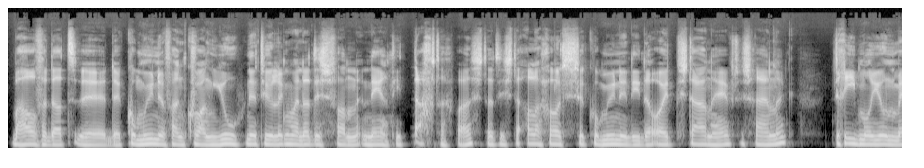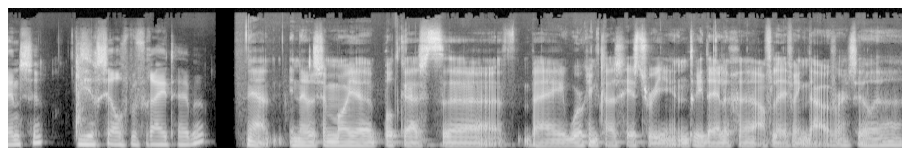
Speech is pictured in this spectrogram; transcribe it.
Behalve dat de, de commune van Gwangju natuurlijk, maar dat is van 1980 pas. Dat is de allergrootste commune die er ooit bestaan heeft waarschijnlijk. Drie miljoen mensen die zichzelf bevrijd hebben. Ja, en er is een mooie podcast uh, bij Working Class History, een driedelige aflevering daarover. Dat is heel, uh,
